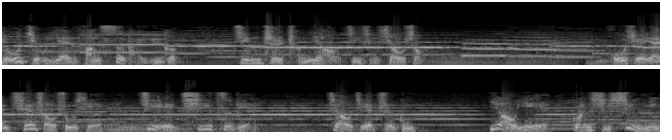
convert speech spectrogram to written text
有酒验方四百余个，精制成药进行销售。胡雪岩亲手书写《戒妻字典》，教诫职工：药业关系性命，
